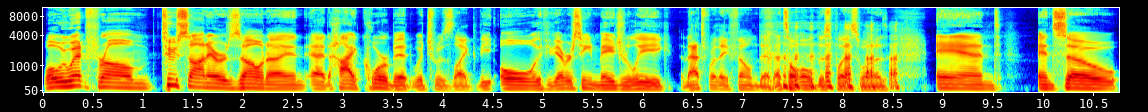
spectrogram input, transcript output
well, we went from Tucson, Arizona, and at Hi Corbett, which was like the old. If you've ever seen Major League, that's where they filmed it. That's how old this place was, and and so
